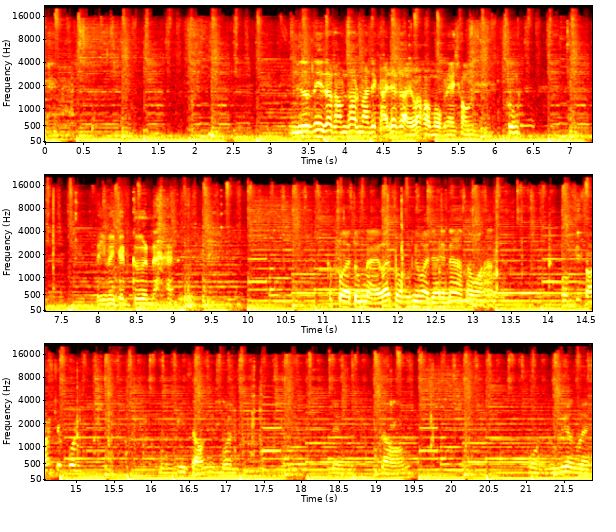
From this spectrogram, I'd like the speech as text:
่ยนี่นี่ถ้าทำทอดมาจะขายได้เท่าไหร่ว่าห่อหมกในช่องกุ้งตีไปเกินเกินๆนะ ก็เปิดตรงไหนว่าตรงที่ว่าจะให้หน้าสว่างตรงที่สองเก็บบนหนึ่งที่สองอีกคนหนึ่งสองโอ้รู้เรื่องเลย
